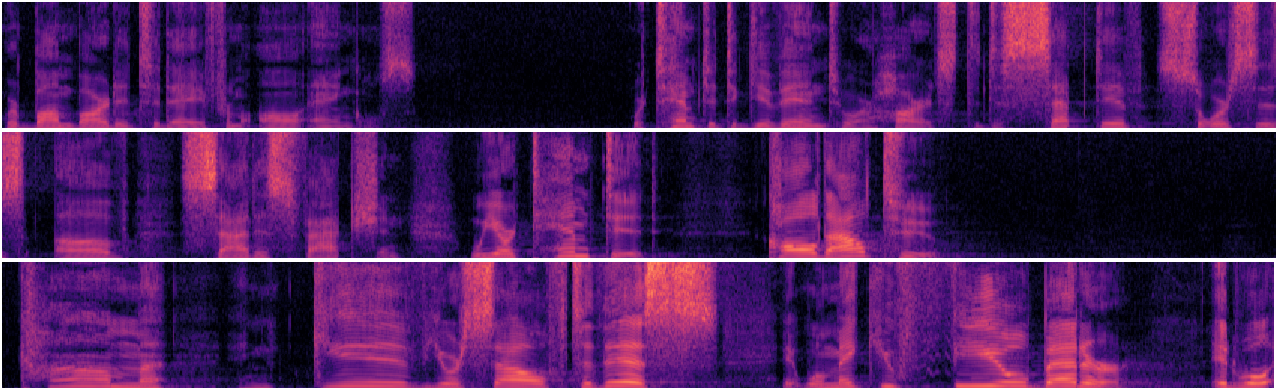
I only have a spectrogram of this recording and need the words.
We're bombarded today from all angles. We're tempted to give in to our hearts to deceptive sources of satisfaction. We are tempted, called out to. Come and give yourself to this. It will make you feel better, it will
